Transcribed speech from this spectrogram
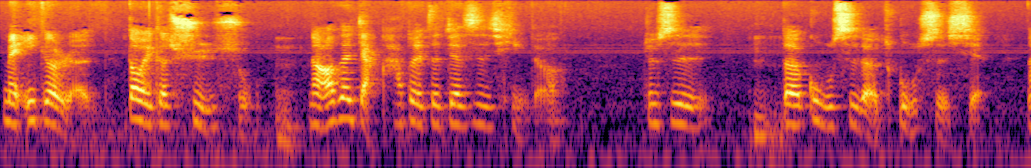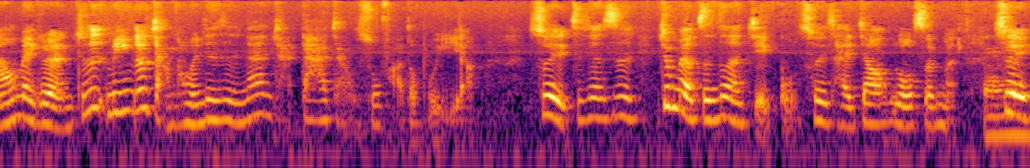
每一个人都有一个叙述，嗯然后再讲他对这件事情的，就是的故事的故事线，然后每个人就是明明都讲同一件事情，但大家讲的说法都不一样，所以这件事就没有真正的结果，所以才叫罗生门。所以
